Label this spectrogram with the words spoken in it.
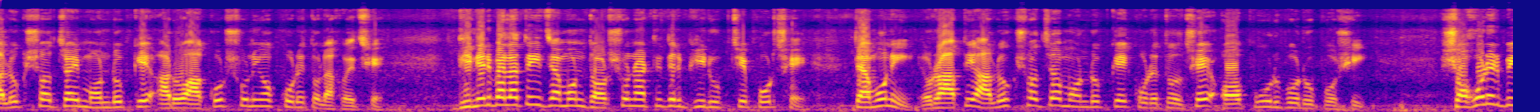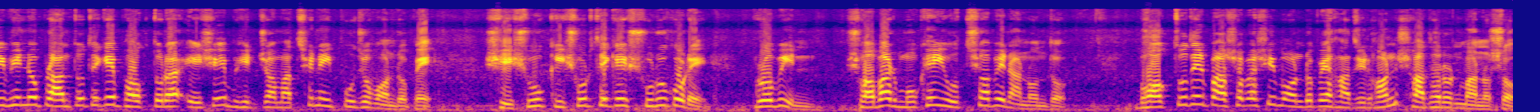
আলোকসজ্জায় মণ্ডপকে আরও আকর্ষণীয় করে তোলা হয়েছে। দিনের বেলাতেই যেমন দর্শনার্থীদের ভিড় উপচে পড়ছে, তেমনি রাতে আলোকসজ্জা মণ্ডপকে করে তুলছে অপূর্ব রূপসী। শহরের বিভিন্ন প্রান্ত থেকে ভক্তরা এসে ভিড় জমাচ্ছেন এই পুজো মণ্ডপে। শিশু, কিশোর থেকে শুরু করে প্রবীণ সবার মুখেই উৎসবের আনন্দ। ভক্তদের পাশাপাশি মণ্ডপে হাজির হন সাধারণ মানুষও।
